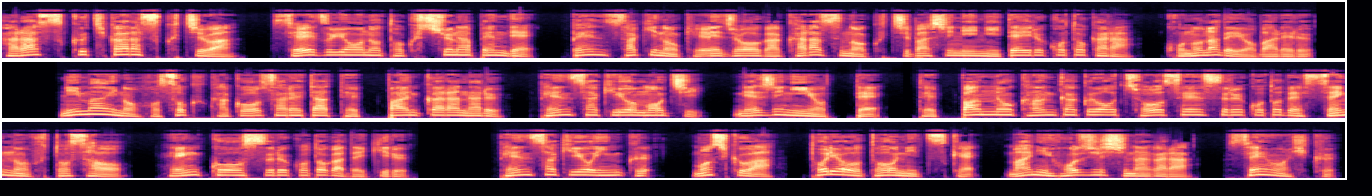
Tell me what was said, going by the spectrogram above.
カラス口カラス口は、製図用の特殊なペンで、ペン先の形状がカラスのくちばしに似ていることから、この名で呼ばれる。2枚の細く加工された鉄板からなる、ペン先を持ち、ネジによって、鉄板の間隔を調整することで線の太さを変更することができる。ペン先をインク、もしくは塗料等につけ、間に保持しながら線を引く。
